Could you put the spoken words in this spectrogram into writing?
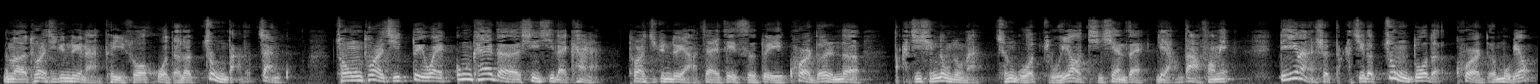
那么土耳其军队呢，可以说获得了重大的战果。从土耳其对外公开的信息来看呢，土耳其军队啊，在这次对库尔德人的打击行动中呢，成果主要体现在两大方面。第一呢，是打击了众多的库尔德目标，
